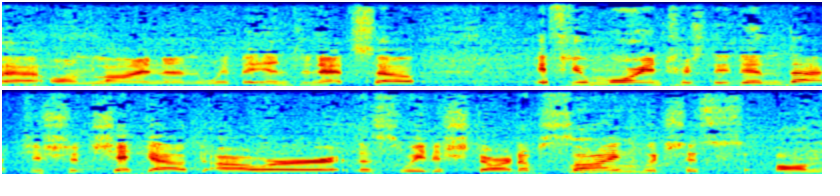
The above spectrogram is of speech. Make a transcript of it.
uh, online and with the internet. So. If you're more interested in that, you should check out our the Swedish startup site, mm. which is on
